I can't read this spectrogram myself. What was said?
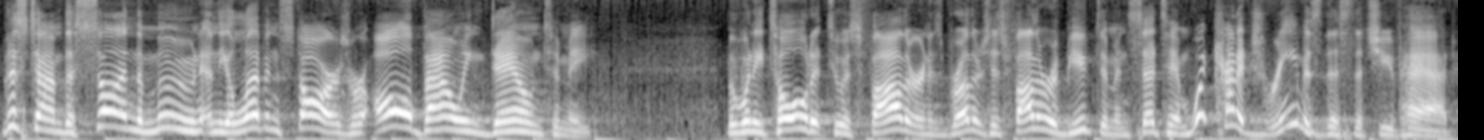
This time the sun, the moon, and the 11 stars were all bowing down to me. But when he told it to his father and his brothers, his father rebuked him and said to him, What kind of dream is this that you've had?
